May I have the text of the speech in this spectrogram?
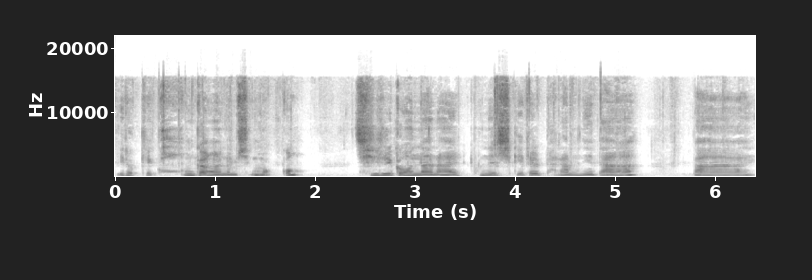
이렇게 건강한 음식 먹고 즐거운 나날 보내시기를 바랍니다. 바이.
